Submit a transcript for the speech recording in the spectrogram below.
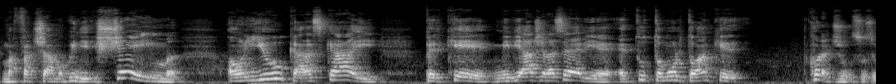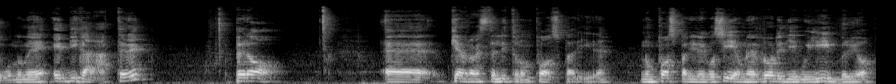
ma facciamo quindi Shame on You, cara Sky, perché mi piace la serie, è tutto molto anche coraggioso secondo me e di carattere, però eh, Pietro Castellitto non può sparire, non può sparire così, è un errore di equilibrio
